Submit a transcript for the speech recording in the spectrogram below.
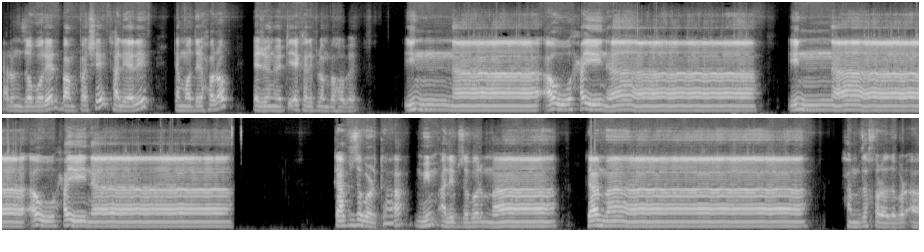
কারণ জবরের বাম পাশে খালি আলিফ, এটা মদের হরফ, এজন্য এটি একাধিক লম্বা হবে। ইন্না আউহাইনা إنا أوحينا কাফ জবর কা মিম আলিফ জবর মা কামা হামজা খরা জবর আ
